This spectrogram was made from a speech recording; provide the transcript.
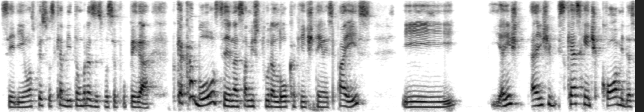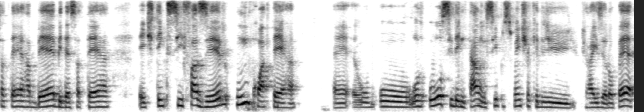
Seriam as pessoas que habitam o Brasil, se você for pegar. Porque acabou sendo essa mistura louca que a gente tem nesse país. E, e a, gente, a gente esquece que a gente come dessa terra, bebe dessa terra. A gente tem que se fazer um com a terra. É, o, o, o, ocidental em si, principalmente aquele de, de, raiz europeia,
